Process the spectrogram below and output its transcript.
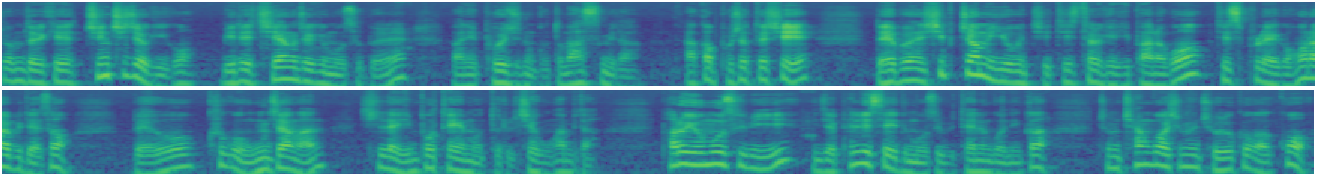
좀 더 이렇게 진취적이고 미래지향적인 모습을 많이 보여주는 것도 맞습니다. 아까 보셨듯이 내부엔 10.25인치 디지털 계기판하고 디스플레이가 혼합이 돼서 매우 크고 웅장한 실내 인포테인먼트를 제공합니다. 바로 이 모습이 이제 펠리세이드 모습이 되는 거니까 좀 참고하시면 좋을 것 같고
